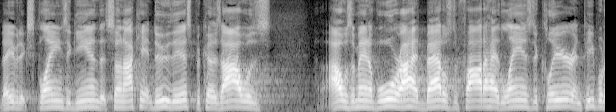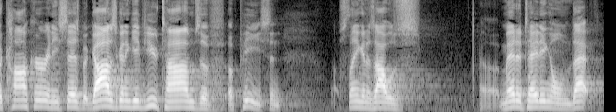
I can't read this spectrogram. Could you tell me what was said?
David explains again that, son, I can't do this because I was, I was a man of war. I had battles to fight. I had lands to clear and people to conquer. And he says, but God is going to give you times of, of peace. And I was thinking as I was uh, meditating on that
